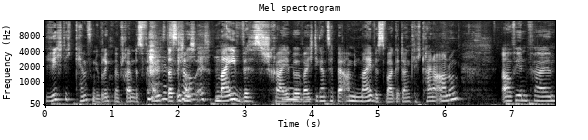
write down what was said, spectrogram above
richtig kämpfen übrigens beim Schreiben des Falls, dass ich nicht ich. Maivis schreibe, Mhm. weil ich die ganze Zeit bei Armin Maivis war, gedanklich, keine Ahnung. Auf jeden Fall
